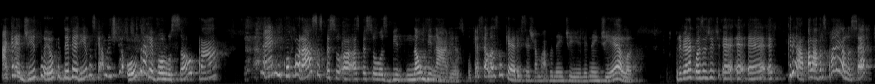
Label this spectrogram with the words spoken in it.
acredito eu que deveríamos realmente ter outra revolução para né, incorporar essas pessoas, as pessoas não binárias, porque se elas não querem ser chamadas nem de ele nem de ela, primeira coisa a gente é, é, é, é criar palavras para elas, certo?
